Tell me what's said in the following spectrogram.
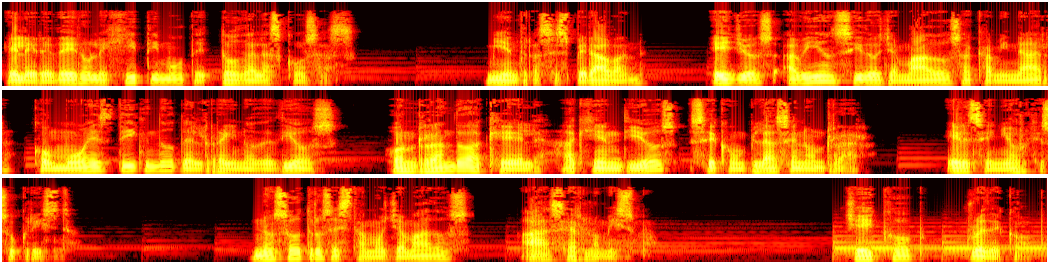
el heredero legítimo de todas las cosas. Mientras esperaban, ellos habían sido llamados a caminar como es digno del reino de Dios, honrando a aquel a quien Dios se complace en honrar, el Señor Jesucristo. Nosotros estamos llamados a hacer lo mismo. Jacob Redekop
